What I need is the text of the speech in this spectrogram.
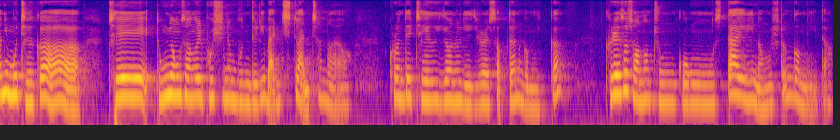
아니 뭐 제가 제 동영상을 보시는 분들이 많지도 않잖아요. 그런데 제 의견을 얘기를 할 수 없다는 겁니까? 그래서 저는 중공 스타일이 너무 싫은 겁니다.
